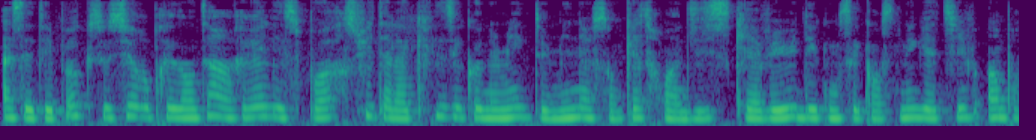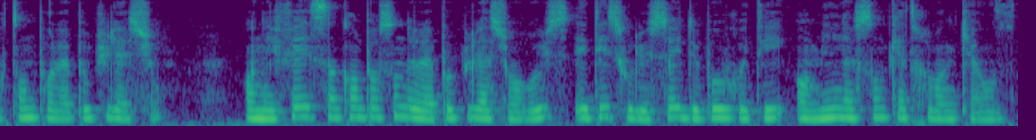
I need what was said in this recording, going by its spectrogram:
À cette époque, ceci représentait un réel espoir suite à la crise économique de 1990 qui avait eu des conséquences négatives importantes pour la population. En effet, 50% de la population russe était sous le seuil de pauvreté en 1995.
